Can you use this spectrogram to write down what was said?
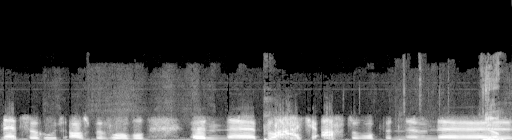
net zo goed als bijvoorbeeld een eh, plaatje achterop een, een eh, Ja.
